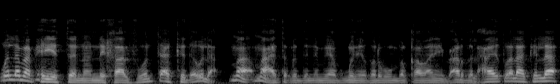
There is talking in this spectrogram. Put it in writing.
ولا ما بحيته أنه يخالفون تاكدوا لا. ما ما أعتقد إنهم يبغون يضربون بالقوانين بعرض الحائط ولكن لا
